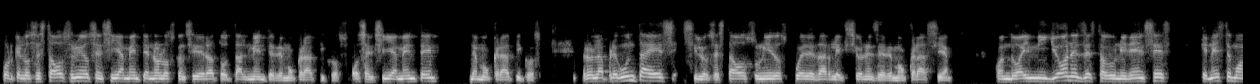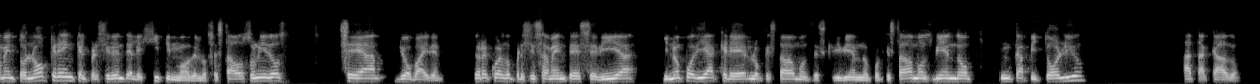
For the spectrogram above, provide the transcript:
porque los Estados Unidos sencillamente no los considera totalmente democráticos o sencillamente democráticos. Pero la pregunta es si los Estados Unidos puede dar lecciones de democracia cuando hay millones de estadounidenses que en este momento no creen que el presidente legítimo de los Estados Unidos sea Joe Biden. Yo recuerdo precisamente ese día y no podía creer lo que estábamos describiendo, porque estábamos viendo un Capitolio atacado,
